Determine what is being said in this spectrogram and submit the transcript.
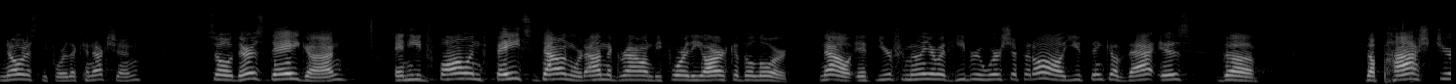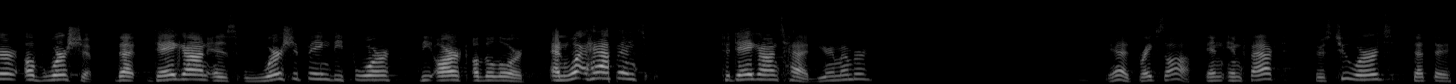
notice before, the connection. So there's Dagon, and he'd fallen face downward on the ground before the ark of the Lord. Now, if you're familiar with Hebrew worship at all, you think of that as the, the posture of worship, that Dagon is worshiping before the ark of the Lord. And what happens to Dagon's head? Do you remember? Yeah, it breaks off. In, in fact, there's two words that the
